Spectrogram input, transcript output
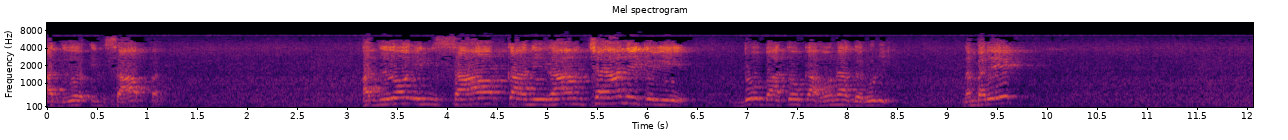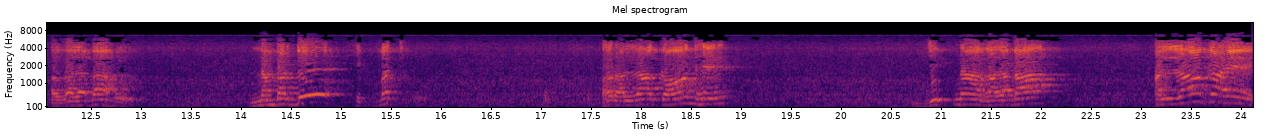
عدل و انصاف پر۔ عدل و انصاف کا نظام چلانے کے لیے دو باتوں کا ہونا ضروری۔ نمبر ایک، غلبہ ہو۔ نمبر دو، حکمت ہو۔ اور اللہ کون ہے؟ جتنا غلبہ اللہ کا ہے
